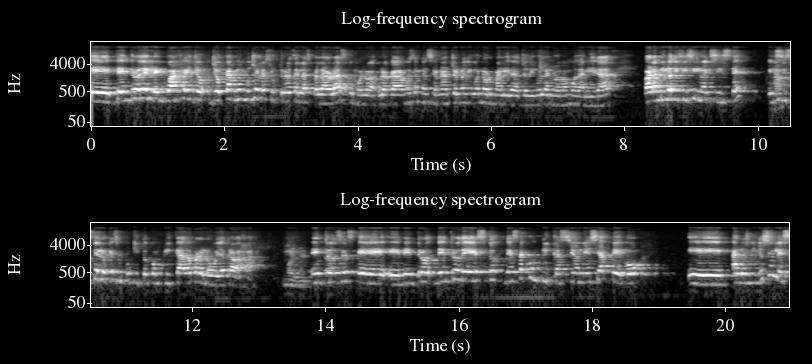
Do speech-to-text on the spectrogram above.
Eh, dentro del lenguaje yo, yo cambio mucho las estructuras de las palabras, como lo, lo acabamos de mencionar, yo no digo normalidad, yo digo la nueva modalidad. Para mí lo difícil no existe, Existe lo que es un poquito complicado, pero lo voy a trabajar. Muy bien. Entonces, eh, eh, dentro, dentro de esto, de esta complicación, ese apego, eh, a los niños se les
